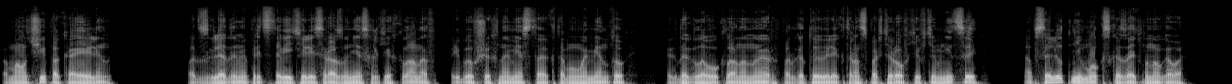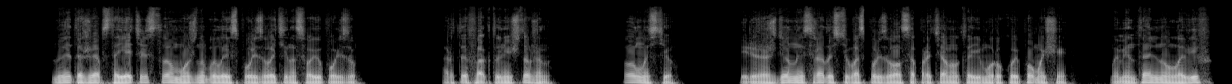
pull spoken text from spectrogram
помолчи пока, Эллен». Под взглядами представителей сразу нескольких кланов, прибывших на место к тому моменту, когда главу клана Нойер подготовили к транспортировке в темнице, Абсолют не мог сказать многого. Но это же обстоятельство можно было использовать и на свою пользу. Артефакт уничтожен? Полностью. Перерожденный с радостью воспользовался протянутой ему рукой помощи, моментально уловив,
